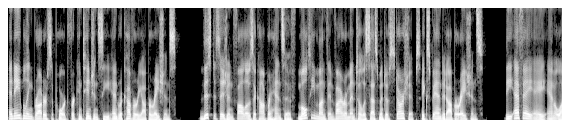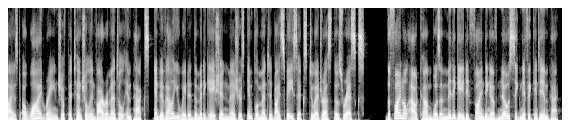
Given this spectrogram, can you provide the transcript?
enabling broader support for contingency and recovery operations. This decision follows a comprehensive, multi-month environmental assessment of Starship's expanded operations. The FAA analyzed a wide range of potential environmental impacts and evaluated the mitigation measures implemented by SpaceX to address those risks. The final outcome was a mitigated finding of no significant impact,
